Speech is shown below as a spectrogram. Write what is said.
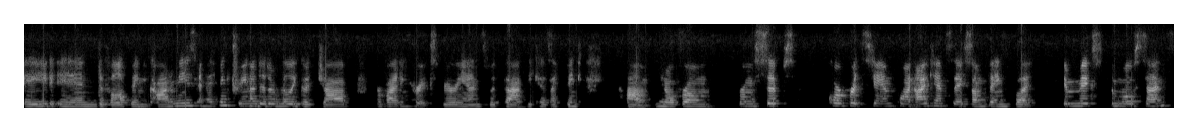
aid in developing economies. And I think Trina did a really good job providing her experience with that because I think, um, you know, from from a CIPS corporate standpoint, I can't say something, but it makes the most sense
